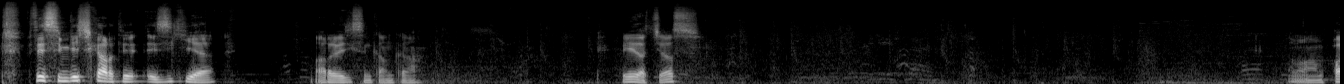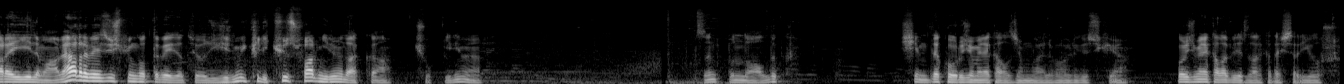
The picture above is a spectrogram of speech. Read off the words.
bir de simge çıkartıyor. Ezik ya. Ara eziksin kanka. Beyaz atacağız. Tamam parayı yiyelim abi. Her base 3000 gotta base atıyoruz. 20 kill 200 farm 20 dakika. Çok iyi değil mi? Zınk bunu da aldık. Şimdi de koruyucu melek alacağım galiba öyle gözüküyor. Koruyucu melek alabiliriz arkadaşlar iyi olur.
